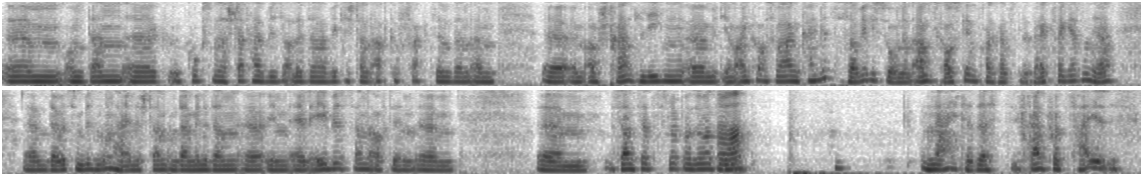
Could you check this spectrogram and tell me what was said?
Ähm, und dann äh, guckst du in der Stadt halt, wie sie alle da wirklich dann abgefuckt sind, dann ähm, äh, ähm, am Strand liegen äh, mit ihrem Einkaufswagen. Kein Witz, das war wirklich so. Und dann abends rausgehen, kannst du direkt vergessen, ja. Ähm, da wird es ein bisschen unheimlich dann. Und dann, wenn du dann äh, in L.A. bist, dann auf den ähm, ähm, Sunset Strip und sowas. Ja. Nein, das, das, die Frankfurt Zeil ist, ist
